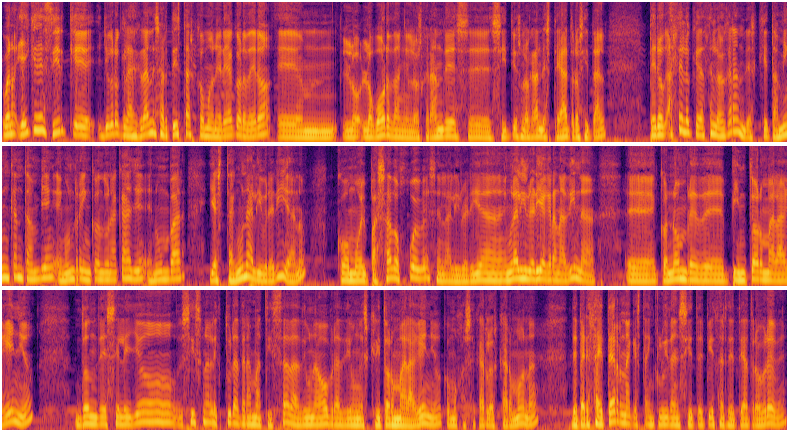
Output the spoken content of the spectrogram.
Bueno, y hay que decir que yo creo que las grandes artistas como Nerea Cordero em, lo, bordan en los grandes eh, sitios, en los grandes teatros y tal, pero hace lo que hacen los grandes, que también cantan bien en un rincón de una calle, en un bar y hasta en una librería, ¿no? Como el pasado jueves en la librería, en una librería granadina eh, con nombre de pintor malagueño, donde se leyó, se hizo una lectura dramatizada de una obra de un escritor malagueño como José Carlos Carmona, de Pereza Eterna, que está incluida en siete piezas de teatro breve.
